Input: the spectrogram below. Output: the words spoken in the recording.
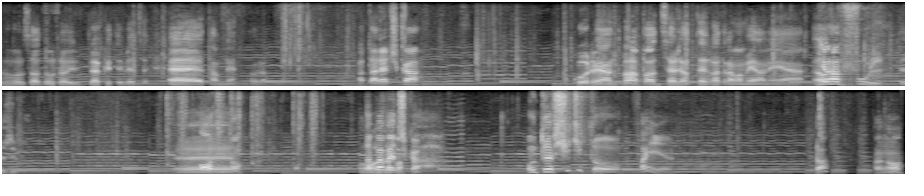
To za dużo i lepiej, ty więcej. Eee, tam, nie? Dobra. Latareczka. Kurde, mam dwa pancerza, tego teraz mam nie? Ja. Ja mam full. Też- O, Eee, co to? o, Zabaweczka. zabawa. On to świeci to, fajnie. A no?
